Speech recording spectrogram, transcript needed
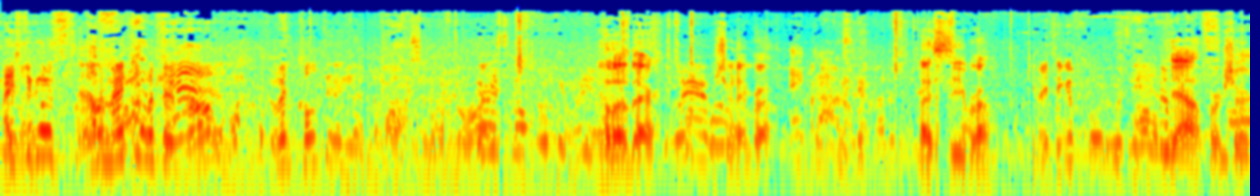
I used to go to elementary with her, bro. With Colton and the. Boston left to right. Hello there. What's your name, bro? Hey, guys. Nice to see you, bro. Can I take a photo with you? Yeah, for sure.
